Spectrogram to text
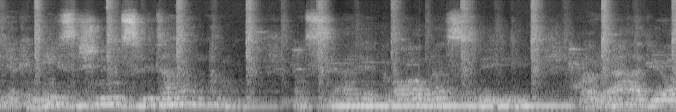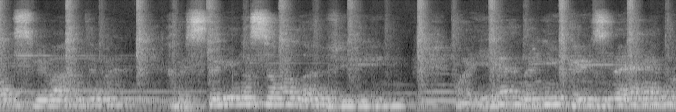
Як місячним світанком осяє образ твій, по радіо співатиме Христина Соловій, поєднані крізь небо,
